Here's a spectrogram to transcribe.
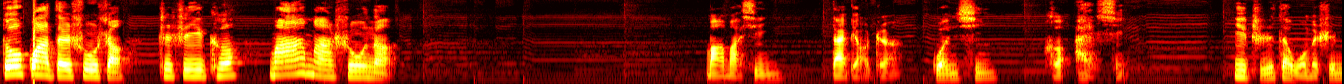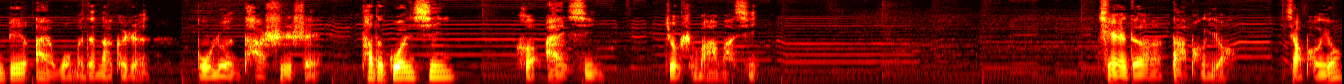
都挂在树上，这是一棵妈妈树呢。”妈妈心代表着关心和爱心，一直在我们身边爱我们的那个人，不论他是谁，他的关心和爱心就是妈妈心。亲爱的大朋友、小朋友，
